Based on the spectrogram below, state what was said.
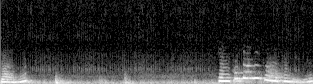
दानी इनको दानी कहाँ से मिली हैं?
